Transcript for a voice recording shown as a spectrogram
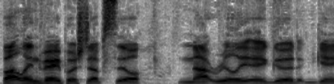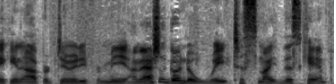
bot lane very pushed up still. Not really a good ganking opportunity for me. I'm actually going to wait to smite this camp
